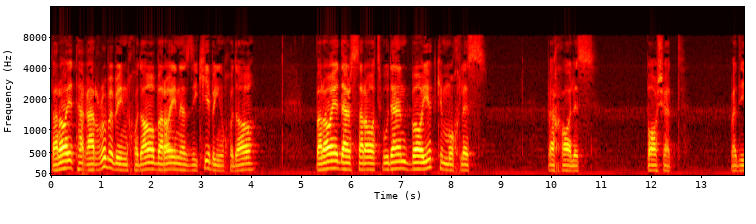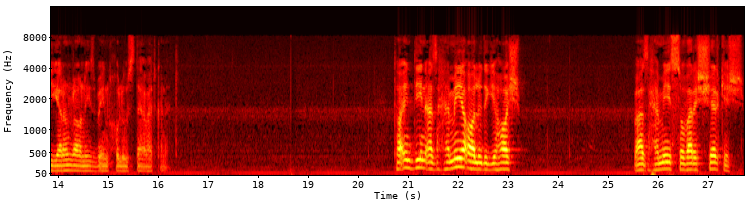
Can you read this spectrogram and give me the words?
برای تقرب به این خدا برای نزدیکی به این خدا برای در سرات بودن باید که مخلص و خالص باشد و دیگران را نیز به این خلوص دعوت کند. تا این دین از همه آلودگی هاش و از همه صور شرکش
